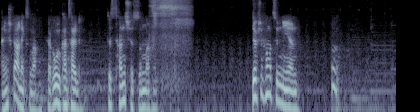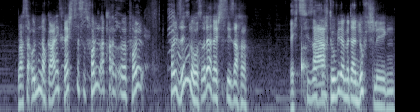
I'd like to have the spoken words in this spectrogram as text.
eigentlich gar nichts machen. Ja, gut, du kannst halt Distanzschüsse machen. Dürfte funktionieren. Hm. Du hast da unten noch gar nichts. Rechts ist es voll, äh, voll, voll sinnlos, oder? Rechts die Sache. Rechts die Sache? Ach, du wieder mit deinen Luftschlägen.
